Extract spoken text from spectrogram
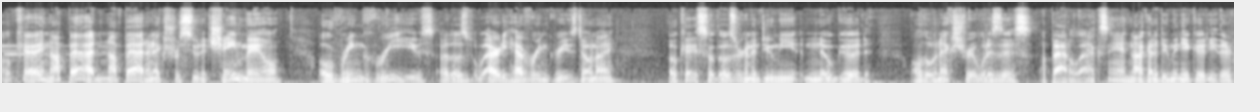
Okay, not bad, not bad. An extra suit of chainmail. Oh, ring greaves. Are those? I already have ring greaves, don't I? Okay, so those are gonna do me no good. Although an extra, what is this? A battle axe? Eh, not gonna do me any good either.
